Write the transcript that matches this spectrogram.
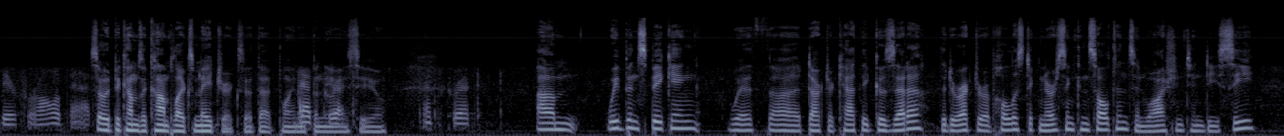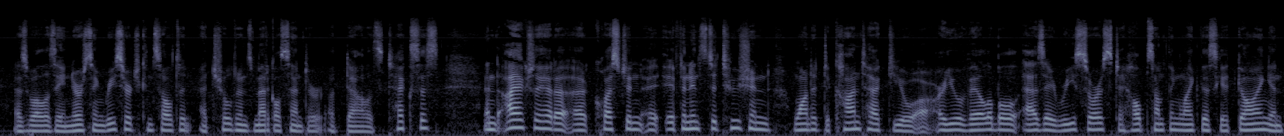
there for all of that? So it becomes a complex matrix at that point That's up in correct. the ICU. That's correct. Um, we've been speaking with uh, Dr. Cathie Guzzetta, the Director of Holistic Nursing Consultants in Washington, D.C., as well as a nursing research consultant at Children's Medical Center of Dallas, Texas. And I actually had a, a question. If an institution wanted to contact you, are you available as a resource to help something like this get going? And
